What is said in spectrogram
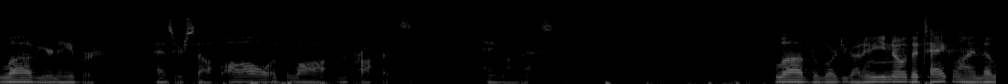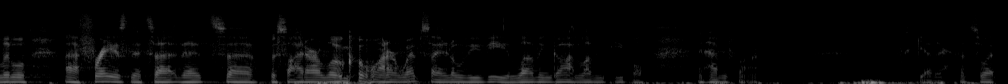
love your neighbor as yourself. All of the law and the prophets hang on this. Love the Lord your God. And you know the tagline, the little uh, phrase that's, uh, that's uh, beside our logo on our website at OVV loving God, loving people, and having fun together. That's what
